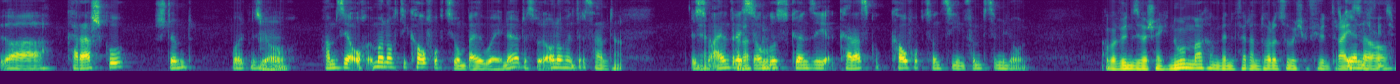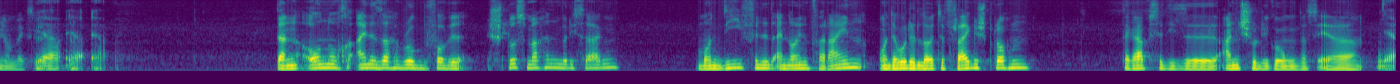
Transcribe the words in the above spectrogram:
Ja, Karaschko, stimmt, wollten sie Ja. auch. Haben sie ja auch immer noch die Kaufoption, by the way, ne? Das wird auch noch interessant. Ja. Bis Ja, zum 31. Carrasco. August können sie Carrasco Kaufoption ziehen, 15 Millionen. Aber würden sie wahrscheinlich nur machen, wenn Ferran Torres zum Beispiel für 30, Genau. 40 Millionen wechselt. Ja, ja, ja. Dann auch noch eine Sache, Bro, bevor wir Schluss machen, würde ich sagen. Mondi findet einen neuen Verein und da wurde Leute freigesprochen. Da gab es ja diese Anschuldigung, dass er, Ja,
